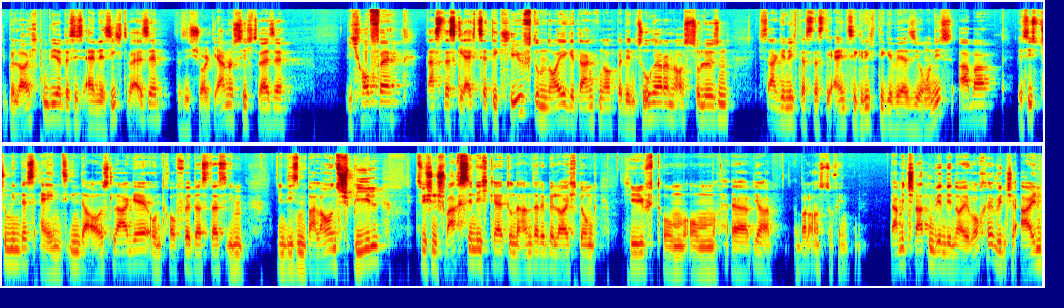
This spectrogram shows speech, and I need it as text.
die beleuchten wir. Das ist eine Sichtweise, das ist Scholt Janus Sichtweise. Ich hoffe, dass das gleichzeitig hilft, um neue Gedanken auch bei den Zuhörern auszulösen. Ich sage nicht, dass das die einzig richtige Version ist, aber es ist zumindest eins in der Auslage und hoffe, dass das im, in diesem Balance-Spiel zwischen Schwachsinnigkeit und andere Beleuchtung hilft, um, um äh, ja, Balance zu finden. Damit starten wir in die neue Woche. Wünsche allen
